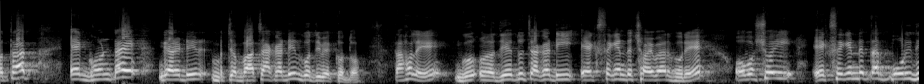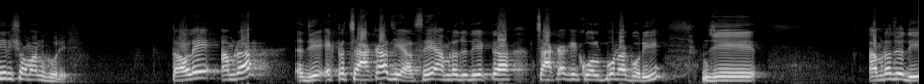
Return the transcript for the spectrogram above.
অর্থাৎ এক ঘন্টায় গাড়িটির বা চাকাটির গতিবেগ কত। তাহলে যেহেতু চাকাটি এক সেকেন্ডে ছয়বার ঘুরে, অবশ্যই এক সেকেন্ডে তার পরিধির সমান ঘুরে। তাহলে আমরা যে একটা চাকা যে আছে, আমরা যদি একটা চাকাকে কল্পনা করি যে আমরা যদি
